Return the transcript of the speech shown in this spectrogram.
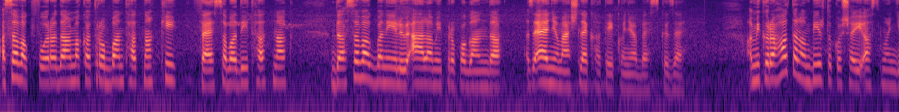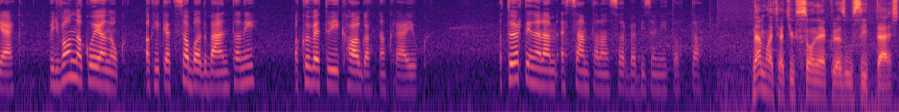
A szavak forradalmakat robbanthatnak ki, felszabadíthatnak, de a szavakban élő állami propaganda az elnyomás leghatékonyabb eszköze. Amikor a hatalom birtokosai azt mondják, hogy vannak olyanok, akiket szabad bántani, a követőik hallgatnak rájuk. A történelem ezt számtalanszor bebizonyította. Nem hagyhatjuk szó nélkül az úszítást.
